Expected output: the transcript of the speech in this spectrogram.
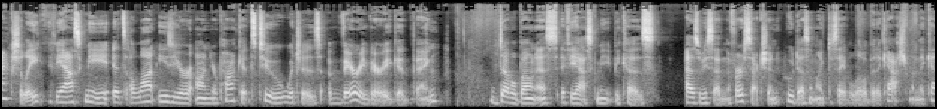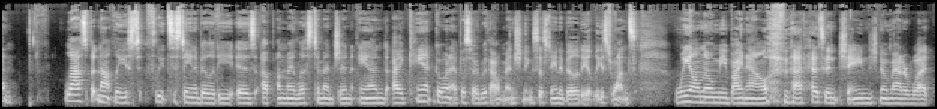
actually, if you ask me, it's a lot easier on your pockets too, which is a very, very good thing double bonus, if you ask me, because as we said in the first section, who doesn't like to save a little bit of cash when they can? Last but not least, fleet sustainability is up on my list to mention, and I can't go an episode without mentioning sustainability at least once. We all know me by now, that hasn't changed no matter what.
